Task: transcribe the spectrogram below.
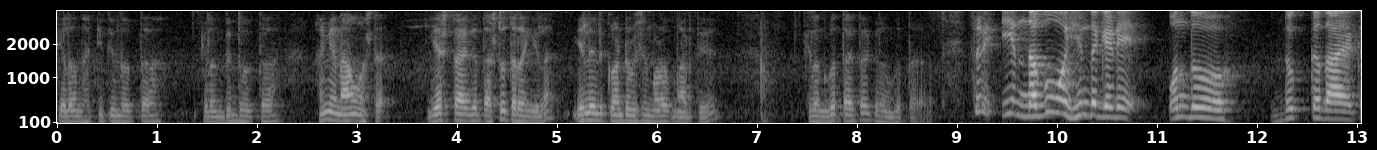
ಕೆಲವೊಂದು ಹಕ್ಕಿ ತಿಂದು ಹೋಗ್ತಾವೆ ಕೆಲವೊಂದು ಬಿದ್ದು ಹೋಗ್ತಾವೆ. ಹಾಗೆ ನಾವು ಅಷ್ಟೇ. ಎಷ್ಟಾಗುತ್ತೆ ಅಷ್ಟು ತರಂಗಿಲ್ಲ. ಎಲ್ಲೆಲ್ಲಿ ಕಾಂಟ್ರಿಬ್ಯೂಷನ್ ಮಾಡೋಕೆ ಮಾಡ್ತೀವಿ. ಕೆಲವೊಂದು ಗೊತ್ತಾಗ್ತದೆ ಕೆಲವೊಂದು ಗೊತ್ತಾಗಲ್ಲ. ಸರಿ ಈ ನಗುವ ಹಿಂದಗಡೆ ಒಂದು ದುಃಖದಾಯಕ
